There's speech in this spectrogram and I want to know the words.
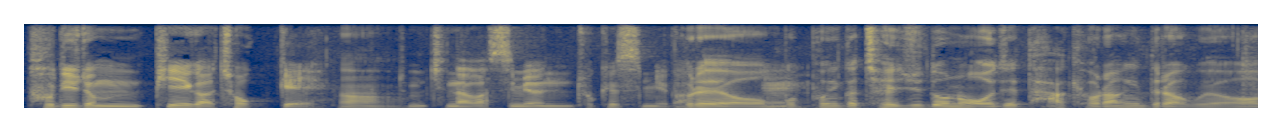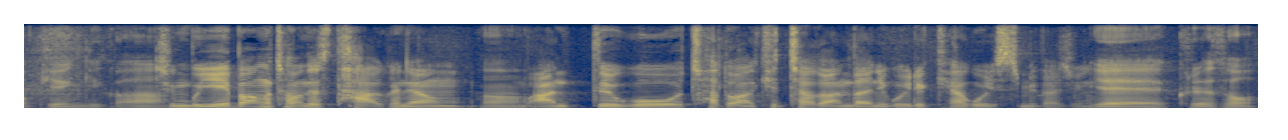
부디 좀 피해가 적게 어. 좀 지나갔으면 좋겠습니다. 그래요. 네. 뭐 보니까 제주도는 어제 다 결항이더라고요. 비행기가. 지금 뭐 예방 차원에서 다 그냥 어. 안 뜨고 차도 안 기차도 안 다니고 이렇게 하고 있습니다 지금. 예, 그래서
